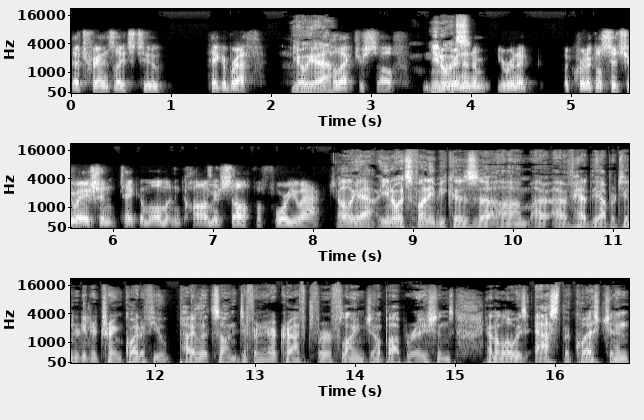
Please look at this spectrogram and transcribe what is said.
that translates to take a breath Oh, yeah. collect yourself. You know, you're in a, you're in a, a critical situation. Take a moment and calm yourself before you act. Oh yeah, you know it's funny because uh, um, I, I've had the opportunity to train quite a few pilots on different aircraft for flying jump operations, and I'll always ask the question,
